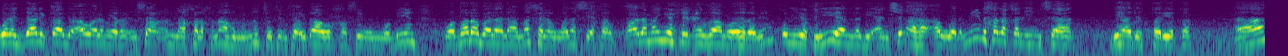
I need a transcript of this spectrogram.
ولذلك قالوا أولم يرى الإنسان أنا خلقناه من نطفة فإذا هو خصيم مبين وضرب لنا مثلا ونسي خلق قال من يحيي العظام وهي رميم قل يحييها الذي أنشأها اولا مين خلق الإنسان بهذه الطريقة؟ ها؟ آه؟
